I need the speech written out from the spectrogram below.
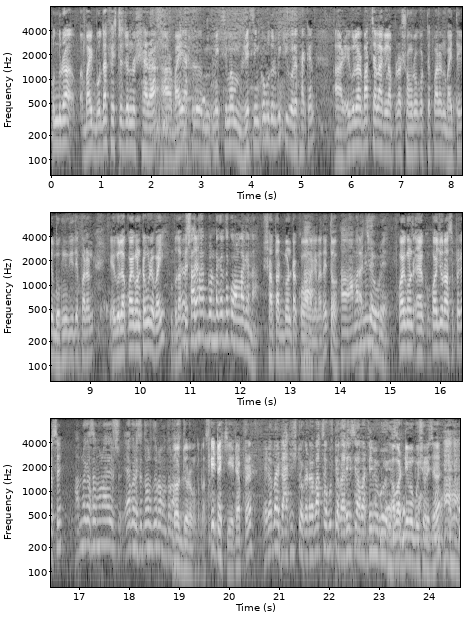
বন্ধুরা ভাই বোদা ফেস্টের জন্য সেরা। আর ভাই আসলে ম্যাক্সিমাম রেসিং কবুতর বিক্রি করে থাকেন। আর এগুলার বাচ্চা লাগলে আপনারা সংগ্রহ করতে পারেন ভাই থেকে বুকিং দিতে পারেন। এগুলা কয় ঘণ্টা উড়ে ভাই বোদা সাত ফেস্টটা আট ঘণ্টা কম লাগে না। সাত আট ঘণ্টা কোয়া লাগে না তাই তো? হ্যাঁ আমার আচ্ছা। নিজে উড়ে। কয় ঘণ্টা কয় জোড়া আছে আপনার কাছে? আপনার কাছে মনে হয় এবার দশ জোড়ার মতন দশ আছে। জোড়ার মতন আছে। এটা কি এটা আপনার? এটা ভাই ডাকি স্টক এটা বাচ্চা ফুটতে বাইরেছে আবার ডিমে বই আবার ডিমে বসে রয়েছে হ্যাঁ? হ্যাঁ হ্যাঁ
